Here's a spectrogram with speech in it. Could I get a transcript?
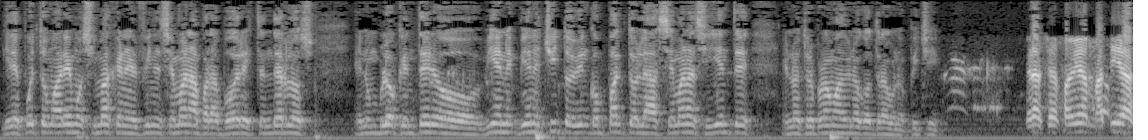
Y después tomaremos imágenes el fin de semana para poder extenderlos en un bloque entero bien, bien hechito y bien compacto la semana siguiente en nuestro programa de uno contra uno. Pichi. Gracias Fabián, Matías,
